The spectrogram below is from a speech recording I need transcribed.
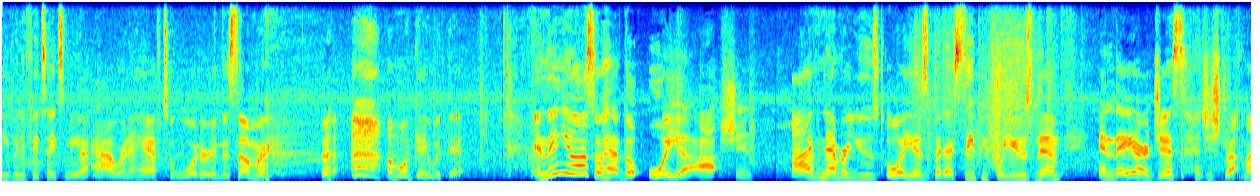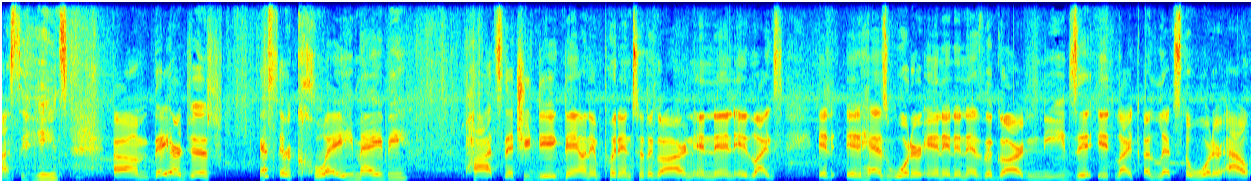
even if it takes me an hour and a half to water in the summer, I'm okay with that. And then you also have the Olla option. I've never used Ollas, but I see people use them. And they are just, I just dropped my seeds. Um, they are just, I guess they're clay maybe, pots that you dig down and put into the garden. And then it likes, it, it has water in it. And as the garden needs it, it like uh, lets the water out.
